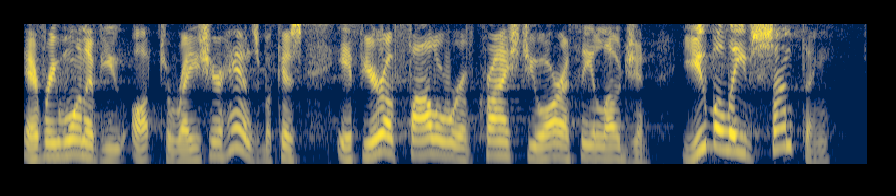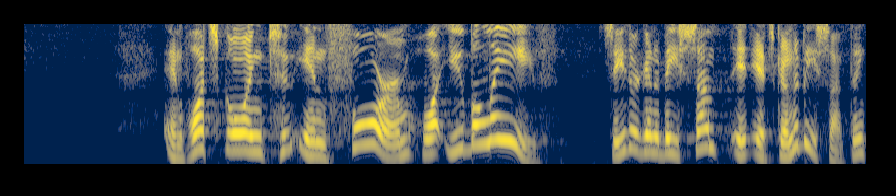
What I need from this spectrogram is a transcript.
Every one of you ought to raise your hands because if you're a follower of Christ, you are a theologian. You believe something, and what's going to inform what you believe? It's either going to be some, it's going to be something,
